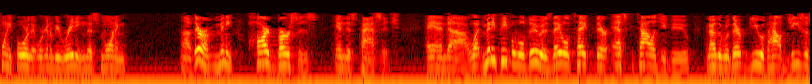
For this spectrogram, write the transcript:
24, that we're going to be reading this morning, uh, there are many hard verses in this passage. And uh, what many people will do is they will take their eschatology view, in other words, their view of how Jesus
